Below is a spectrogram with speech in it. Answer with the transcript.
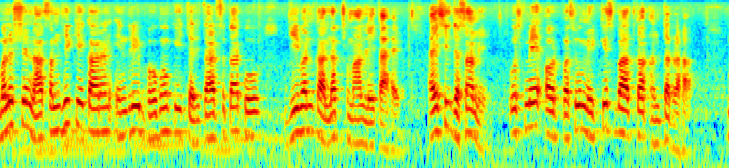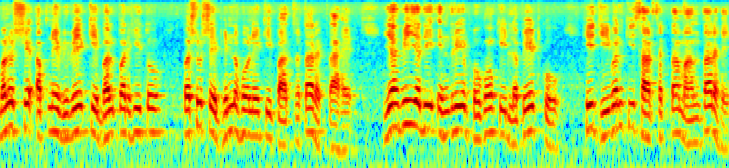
मनुष्य नासमझी के कारण इंद्रिय भोगों की चरितार्थता को जीवन का लक्ष्य मान लेता है। ऐसी दशा में उसमें और पशु में किस बात का अंतर रहा? मनुष्य अपने विवेक के बल पर ही तो पशु से भिन्न होने की पात्रता रखता है। यह भी यदि इंद्रिय भोगों की लपेट को ही जीवन की सार्थकता मानता रहे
